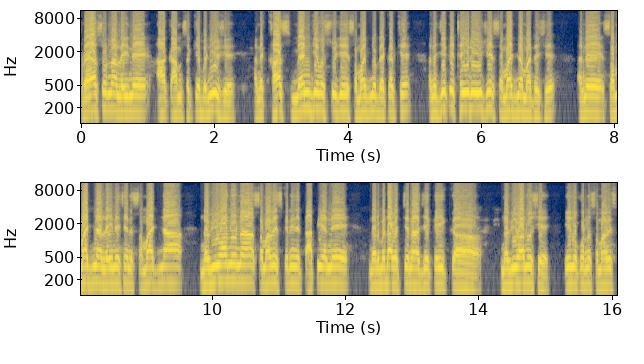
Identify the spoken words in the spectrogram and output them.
પ્રયાસોના લઈને આ કામ શક્ય બન્યું છે. અને ખાસ મેન જે વસ્તુ છે એ સમાજનો બેકઅપ છે. અને જે કંઈ થઈ રહ્યું છે સમાજના માટે છે. અને સમાજના લઈને છે અને સમાજના નવયુવાનોના સમાવેશ કરીને તાપી અને નર્મદા વચ્ચેના જે કંઈક નવયુવાનો છે એ લોકોનો સમાવેશ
